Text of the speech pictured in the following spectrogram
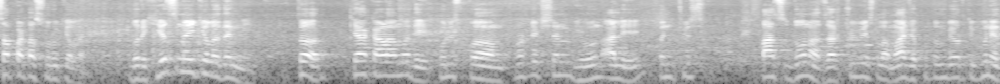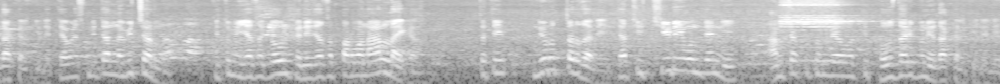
सपाटा सुरू केला आहे बरं हेच नाही केलं त्यांनी तर त्या काळामध्ये पोलीस प प्रोटेक्शन घेऊन आले पंचवीस पाच दोन हजार चोवीसला माझ्या कुटुंबियावरती गुन्हे दाखल केले. त्यावेळेस मी त्यांना विचारलं की तुम्ही याचा गौलकणी ज्याचा परवाना आणला आहे का? तर ते निरुत्तर झाले. त्याची चीड येऊन त्यांनी आमच्या कुटुंबियावरती फौजदारी गुन्हे दाखल केलेले.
